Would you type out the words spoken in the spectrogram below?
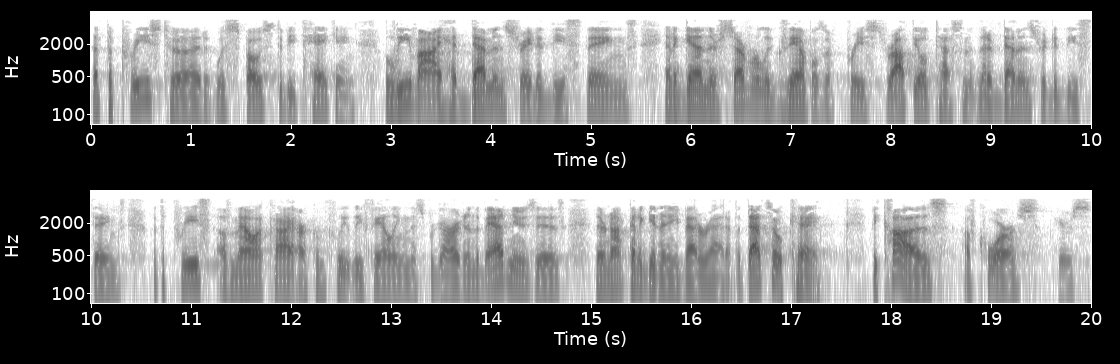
that the priesthood was supposed to be taking. Levi had demonstrated these things, and again, there's several examples of priests throughout the Old Testament that have demonstrated these things, but the priests of Malachi are completely failing in this regard, and the bad news is they're not going to get any better at it. But that's okay, because, of course, here's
